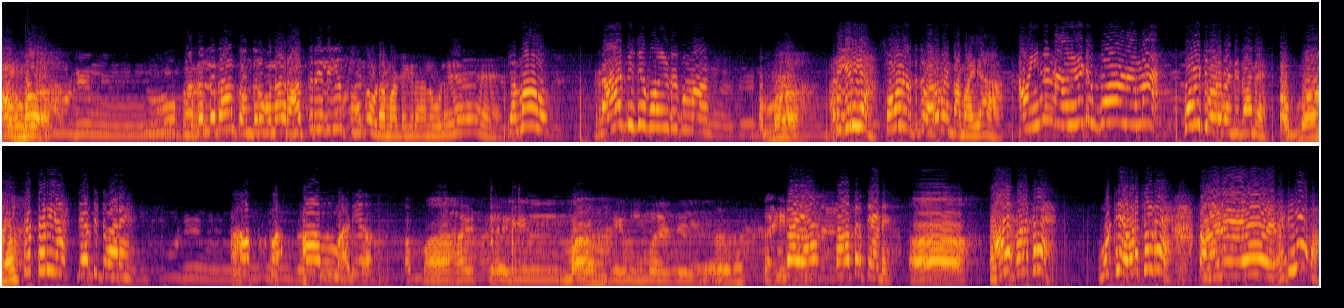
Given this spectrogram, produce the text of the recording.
அம்மா. பகல்ல தான் தொந்தரவுனா ராத்திரிலயும் தூங்க விட மாட்டேங்கிறானுங்களே ஏமா ராதிக்கு போயிட்டு இருக்குமா? அம்மா. அட இருயா சோறு எடுத்துட்டு வர வேண்டாமா ஐயா? அவன் இன்னும் நான் வீட்டுக்கு போகணுமா? போயிட்டு வர வேண்டியதானே? அம்மா. சரியா எடுத்துட்டு வரேன். அப்பா அம்மாடியோ. அம்மா. அம்மா. இந்தாயா பாத்திரத்தை எடு. ஆ. பழக்கிற ஊட்டி எவ்வளவு சொல்ற? அடியே! அடியாவா?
